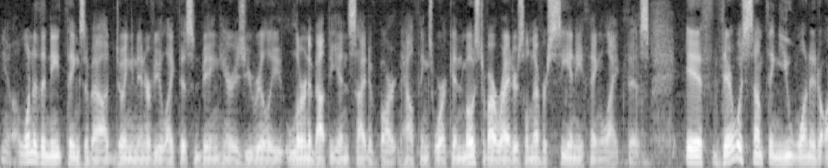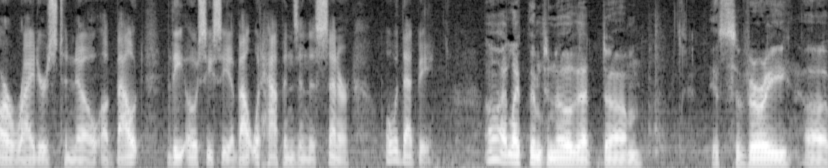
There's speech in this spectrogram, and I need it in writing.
You know, one of the neat things about doing an interview like this and being here is you really learn about the inside of BART and how things work. And most of our riders will never see anything like this. If there was something you wanted our riders to know about the OCC, about what happens in this center, what would that be? Oh, I'd like them to know that um, it's a very uh,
